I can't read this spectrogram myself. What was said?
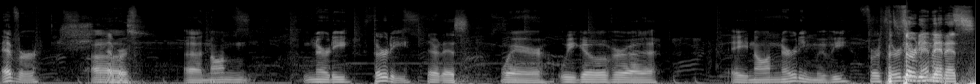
ever. Of Ever. A non nerdy 30, There it is. where we go over a a non nerdy movie for For 30, 30 minutes.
